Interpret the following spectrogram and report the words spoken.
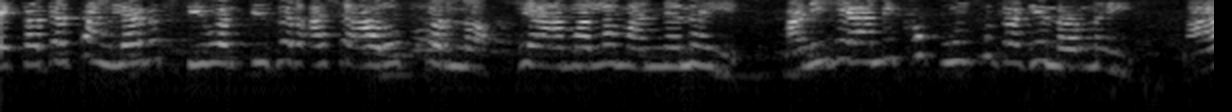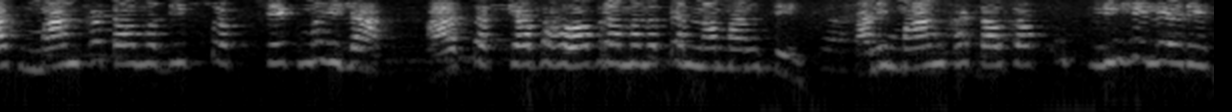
एखाद्या चांगल्या व्यक्तीवरती जर असे आरोप करणं हे आम्हाला मान्य नाही. आणि हे आम्ही खपवून सुद्धा घेणार नाही. आज मानखटावमधील प्रत्येक महिला आज सख्या भावाप्रमाणे त्यांना मानते. आणि मान खटावचा कुठलीही लेडीज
